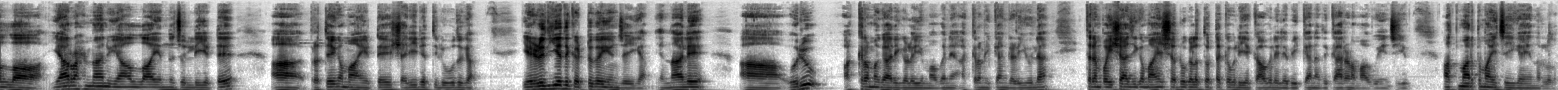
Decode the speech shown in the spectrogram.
അള്ളാ യാ റഹ്മാനു യാ അള്ളാ എന്ന് ചൊല്ലിയിട്ട് പ്രത്യേകമായിട്ട് ശരീരത്തിൽ ഊതുക. എഴുതിയത് കെട്ടുകയും ചെയ്യുക. എന്നാൽ ഒരു അക്രമകാരികളെയും അവനെ ആക്രമിക്കാൻ കഴിയൂല. ഇത്തരം പൈശാചികമായ ഷെറുകളെ തൊട്ടൊക്കെ വലിയ കാവൽ ലഭിക്കാൻ അത് കാരണമാകുകയും ചെയ്യും. ആത്മാർത്ഥമായി ചെയ്യുക എന്നുള്ളത്.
